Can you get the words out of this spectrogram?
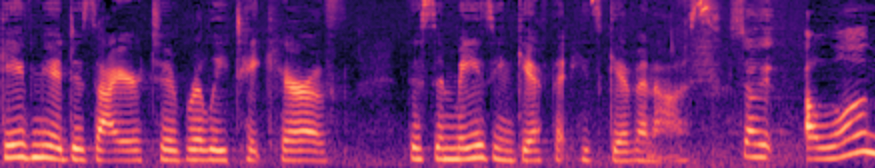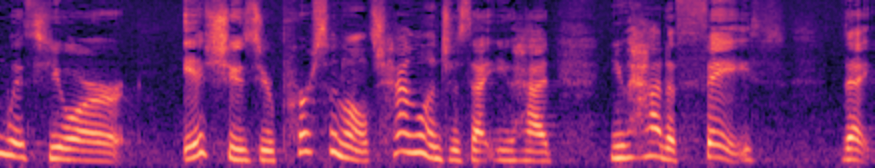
gave me a desire to really take care of this amazing gift that He's given us. So, along with your issues, your personal challenges that you had, you had a faith that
